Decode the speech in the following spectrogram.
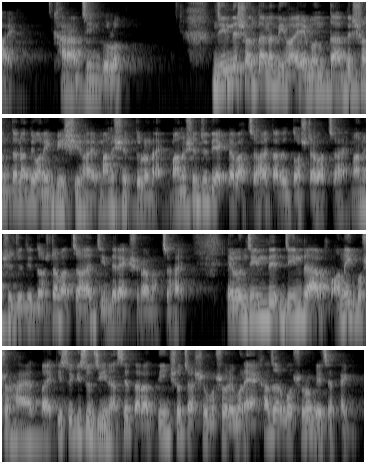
হয়, খারাপ জিনগুলো। জিনদের সন্তানাদি হয় এবং তাদের সন্তানাদি অনেক বেশি হয় মানুষের তুলনায়। মানুষের যদি একটা বাচ্চা হয়, তাদের দশটা বাচ্চা হয়। মানুষের যদি দশটা বাচ্চা হয়, জিনদের একশোটা বাচ্চা হয়। এবং জিনদের, জিনরা অনেক বছর হায়াত পায়। কিছু কিছু জিন আছে, তারা তিনশো চারশো বছর এবং এক হাজার বছরও বেঁচে থাকে।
